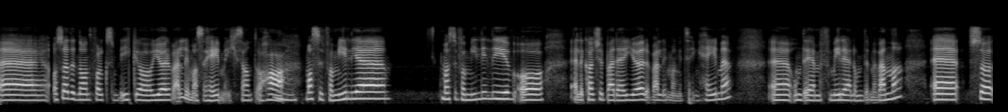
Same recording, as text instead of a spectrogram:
Eh, og så er det noen folk som liker å gjøre veldig masse hjemme, ikke sant, og ha Mm. masse familie masse familieliv, og, eller kanskje bare gjøre veldig mange ting hjemme. Eh, om det er med familie eller om det er med venner. Eh, så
